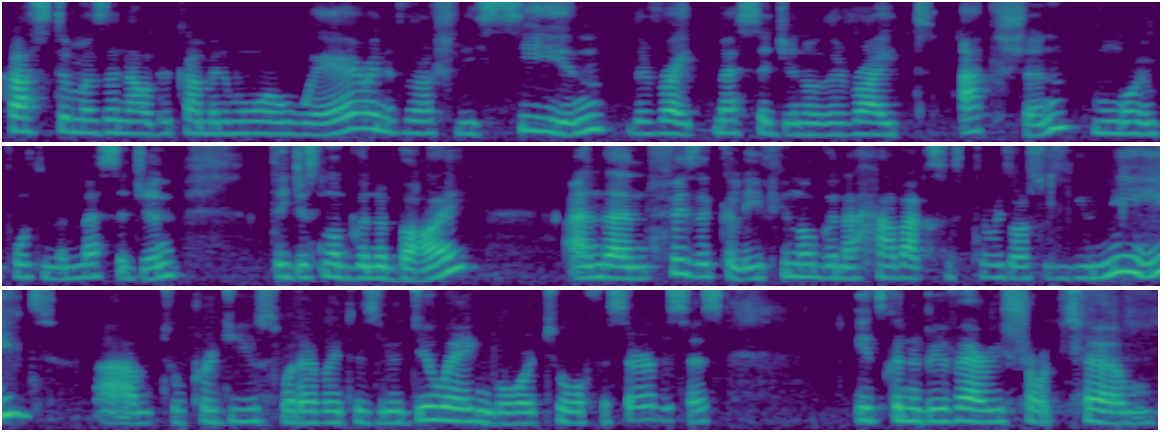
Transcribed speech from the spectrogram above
customers are now becoming more aware and if they're actually seeing the right messaging or the right action, more important than messaging, they're just not going to buy. And then physically, if you're not going to have access to resources you need um, to produce whatever it is you're doing or to offer services, it's going to be very short term.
